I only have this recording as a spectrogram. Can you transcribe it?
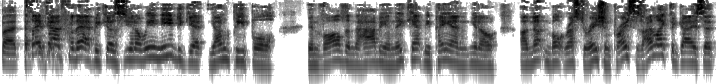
but Thank God for that because, you know, we need to get young people involved in the hobby and they can't be paying, you know, uh, nut and bolt restoration prices. I like the guys that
